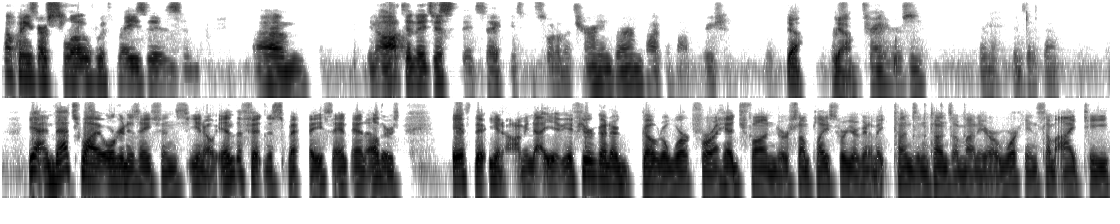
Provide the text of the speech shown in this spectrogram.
companies are slow with raises, and um, you know, often they just it's like it's sort of a churn and burn type of operation. Yeah, yeah, trainers and, and things like that. Yeah, and that's why organizations, you know, in the fitness space and, and others, if the you know, I mean, if you're going to go to work for a hedge fund or someplace where you're going to make tons and tons of money, or working in some IT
